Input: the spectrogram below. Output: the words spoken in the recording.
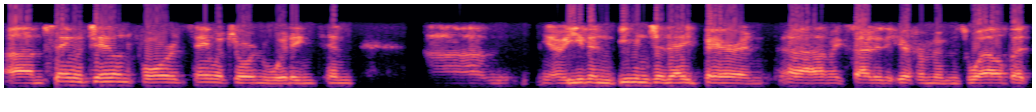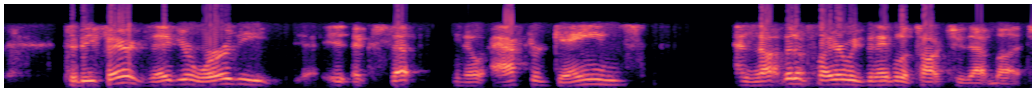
Um, same with Jaylan Ford. Same with Jordan Whittington. Um, you know, even even Jahdae Barron. Uh, I'm excited to hear from him as well. But to be fair, Xavier Worthy, except you know after games, has not been a player we've been able to talk to that much.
